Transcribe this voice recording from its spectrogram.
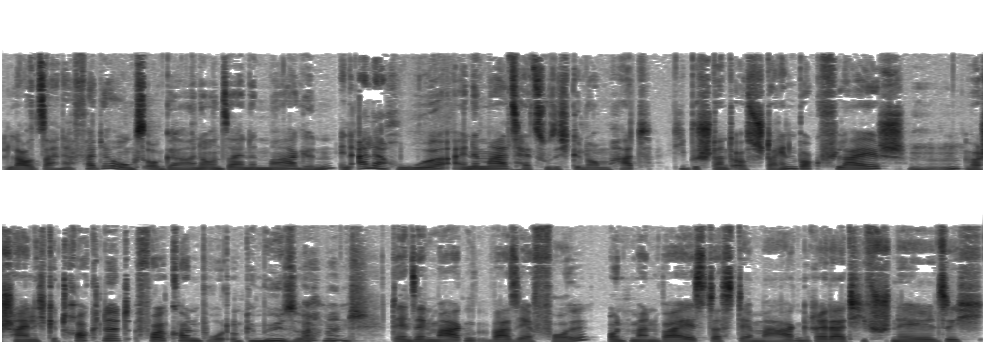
laut seiner Verdauungsorgane und seinem Magen in aller Ruhe eine Mahlzeit zu sich genommen hat. Die bestand aus Steinbockfleisch, wahrscheinlich getrocknet, Vollkornbrot und Gemüse. Ach Mensch. Denn sein Magen war sehr voll und man weiß, dass der Magen relativ schnell sich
